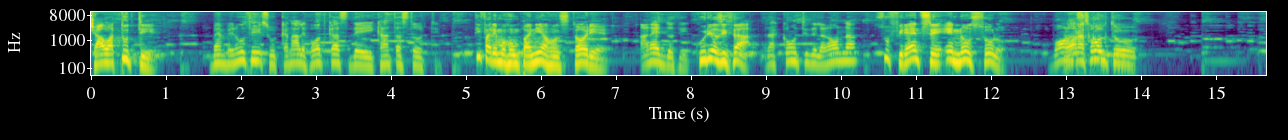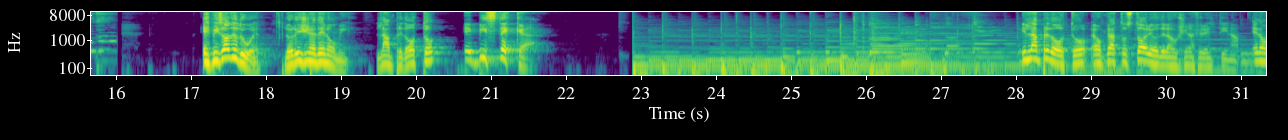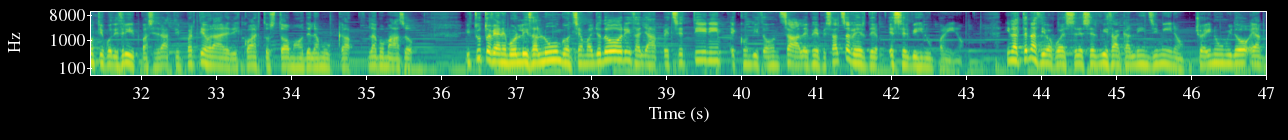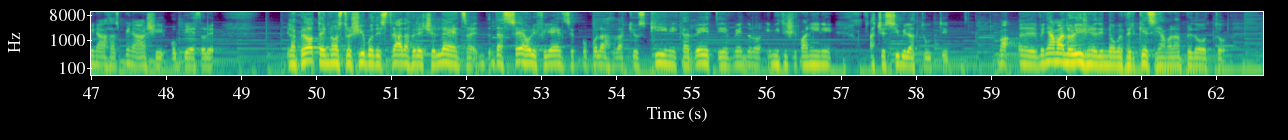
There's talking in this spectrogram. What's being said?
Ciao a tutti! Benvenuti sul canale podcast dei Cantastorti. Ti faremo compagnia con storie, Aneddoti, curiosità racconti della nonna. su Firenze e non solo. Buon, ascolto. Episodio 2. L'origine dei nomi. Lampredotto. E bistecca! Il lampredotto è un piatto storico della cucina fiorentina ed è un tipo di trippa, si tratta in particolare del quarto stomaco della mucca, l'apomaso. Il tutto viene bollito a lungo insieme agli odori, tagliato a pezzettini e condito con sale, pepe, salsa verde e servito in un panino. In alternativa può essere servita anche all'inzimino, cioè in umido e abbinata a spinaci o bietole. Il lampredotto è il nostro cibo di strada per eccellenza da secoli Firenze è popolata da chioschini, carretti che vendono i mitici panini accessibili a tutti. Ma eh, veniamo all'origine del nome, perché si chiama lampredotto.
